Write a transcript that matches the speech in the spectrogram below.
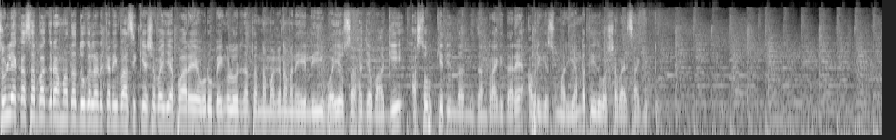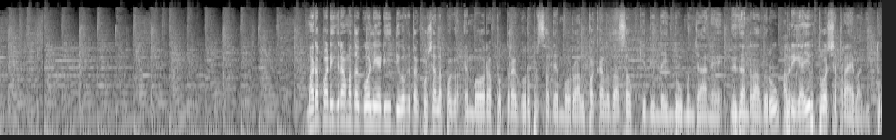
ಸುಳ್ಯ ಕಸಬಾ ಗ್ರಾಮದ ದುಗಲಡ್ಕ ನಿವಾಸಿ ಕೇಶವಯ್ಯ ಪಾರೆ ಅವರು ಬೆಂಗಳೂರಿನ ತನ್ನ ಮಗನ ಮನೆಯಲ್ಲಿ ವಯೋಸಹಜವಾಗಿ ಅಸೌಖ್ಯದಿಂದ ನಿಧನರಾಗಿದ್ದಾರೆ. ಅವರಿಗೆ ಸುಮಾರು ಎಂಬತ್ತೈದು ವರ್ಷ ವಯಸ್ಸಾಗಿತ್ತು. ಮಡಪಾಡಿ ಗ್ರಾಮದ ಗೋಳಿಯಡಿ ದಿವಂಗತ ಕುಶಲಪ್ಪ ಎಂಬವರ ಪುತ್ರ ಗುರುಪ್ರಸಾದ್ ಎಂಬವರು ಅಲ್ಪಕಾಲದ ಅಸೌಖ್ಯದಿಂದ ಇಂದು ಮುಂಜಾನೆ ನಿಧನರಾದರು. ಅವರಿಗೆ ಐವತ್ತು ವರ್ಷ ಪ್ರಾಯವಾಗಿತ್ತು.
